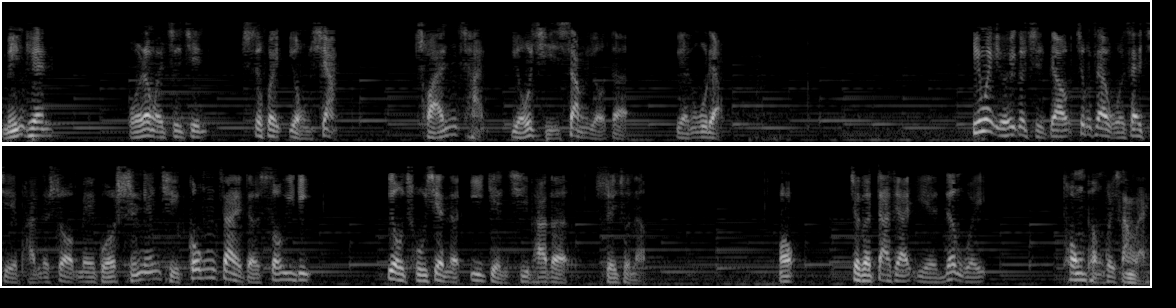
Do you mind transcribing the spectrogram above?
明天我认为资金是会涌向传产。尤其上游的原物料，因为有一个指标，正在我在解盘的时候，美国十年期公债的收益率又出现了一点七趴的水准了。哦，这个大家也认为通膨会上来，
